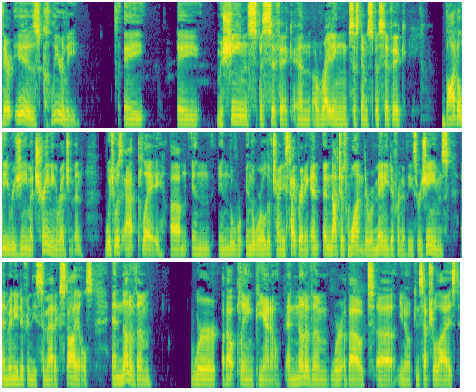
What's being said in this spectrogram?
there is clearly a a machine specific and a writing system specific bodily regime, a training regimen which was at play um, in in the in the world of Chinese typewriting, and and not just one. There were many different of these regimes and many different these somatic styles, and none of them were about playing piano, and none of them were about uh, you know conceptualized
